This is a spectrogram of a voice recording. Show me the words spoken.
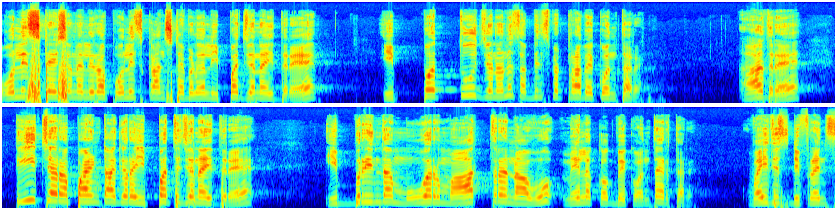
ಪೊಲೀಸ್ ಸ್ಟೇಷನಲ್ಲಿರೋ ಪೊಲೀಸ್ ಕಾನ್ಸ್ಟೇಬಲ್ಗಳಲ್ಲಿ ಇಪ್ಪತ್ತು ಜನ ಇದ್ದರೆ ಇಪ್ಪತ್ತು ಜನನು ಸಬ್ ಇನ್ಸ್ಪೆಕ್ಟರ್ ಆಗಬೇಕು ಅಂತಾರೆ. ಆದರೆ ಟೀಚರ್ ಅಪಾಯಿಂಟ್ ಆಗಿರೋ ಇಪ್ಪತ್ತು ಜನ ಇದ್ದರೆ ಇಬ್ಬರಿಂದ ಮೂವರು ಮಾತ್ರ ನಾವು ಮೇಲಕ್ಕೆ ಹೋಗಬೇಕು ಅಂತ ಇರ್ತಾರೆ. ವೈ ದಿಸ್ ಡಿಫ್ರೆನ್ಸ್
